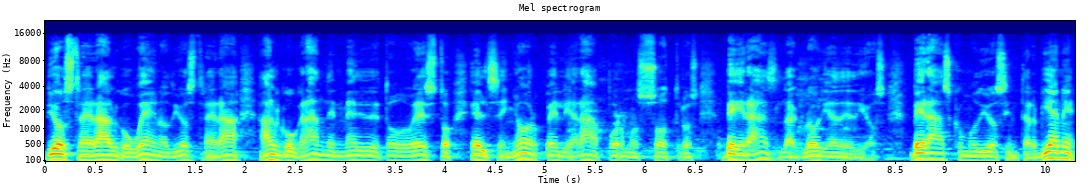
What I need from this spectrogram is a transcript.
Dios traerá algo bueno, Dios traerá algo grande en medio de todo esto. El Señor peleará por nosotros. Verás la gloria de Dios. Verás cómo Dios interviene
